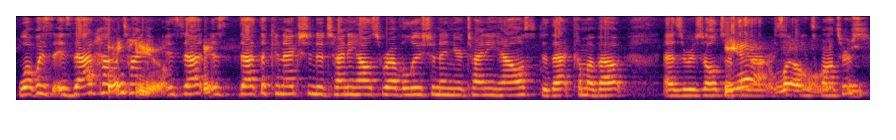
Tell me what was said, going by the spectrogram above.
what was is that how Thank tiny you. is that is that the connection to Tiny House Revolution and your tiny house? Did that come about as a result of Yeah, your seeking well, sponsors?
